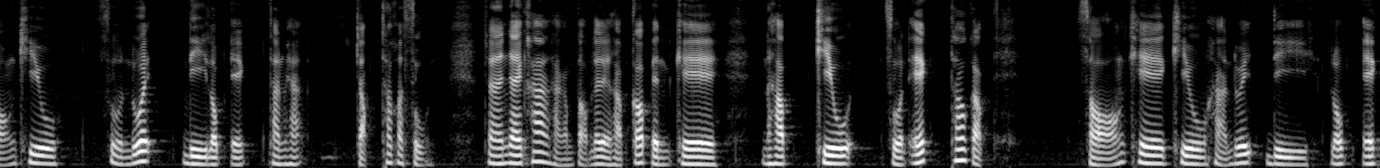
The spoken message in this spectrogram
2 q ส่วนด้วย d ลบ x ทันไหมฮะจับเท่ากับ0จากนั้นย้ายข้างหาคำตอบได้เลยครับ ก็เป็น k นะครับ q ส่วน x เท่ากับ 2 kq หารด้วย d ลบ x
